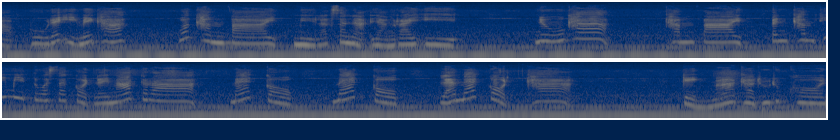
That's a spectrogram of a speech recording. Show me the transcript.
ตอบครูได้อีกไหมคะ ว่าคำตายมีลักษณะอย่างไรอีก หนูค่ะคำตายเป็นคำที่มีตัวสะกดในมาตรา แม่กบ แม่กบ และแม่กดค่ะ เก่งมากค่ะทุกๆคน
